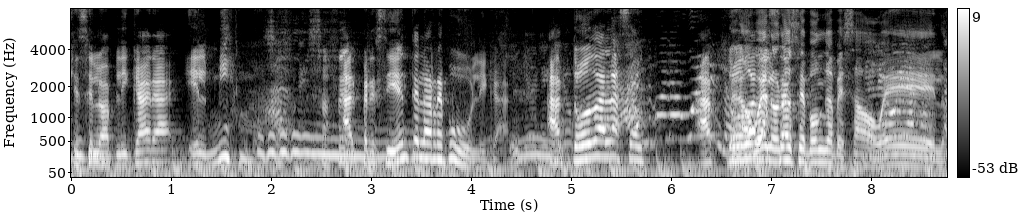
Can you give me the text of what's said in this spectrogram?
que se lo aplicara él mismo al presidente de la República, a todas las a Pero todas abuelo, las no se ponga pesado, ¿Le voy a abuelo.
